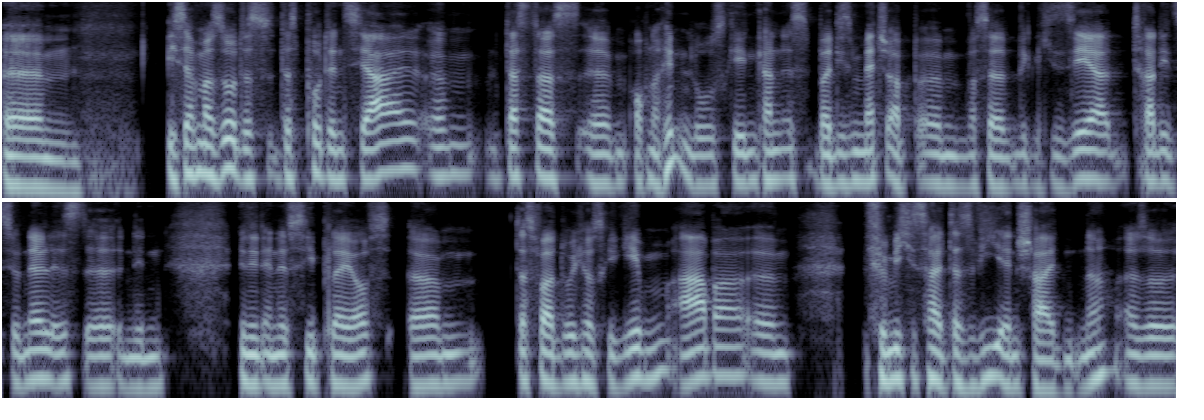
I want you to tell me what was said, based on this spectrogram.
Ähm, ich sag mal so, das, das Potenzial, ähm, dass das ähm, auch nach hinten losgehen kann, ist bei diesem Matchup, ähm, was ja wirklich sehr traditionell ist äh, in den, in den NFC-Playoffs, ähm, das war durchaus gegeben, aber ähm, für mich ist halt das Wie entscheidend. Ne? Also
